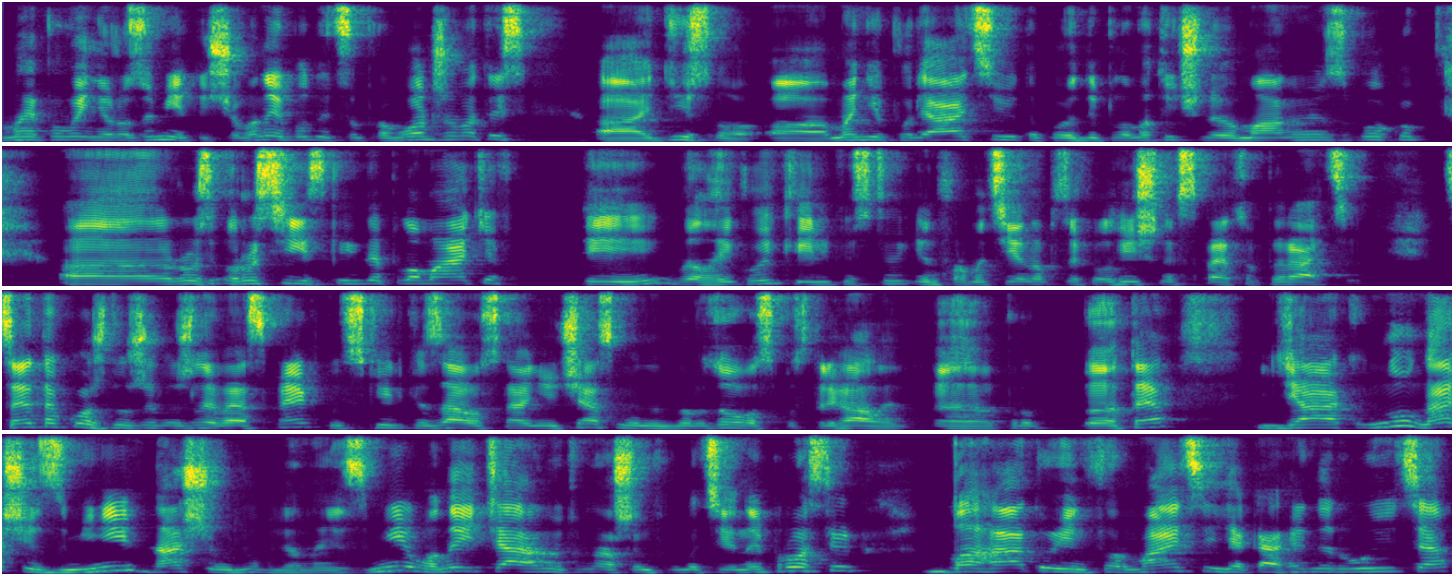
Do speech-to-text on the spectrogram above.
ми повинні розуміти, що вони будуть супроводжуватись дійсно маніпуляцією, такою дипломатичною оманою з боку російських дипломатів і великою кількістю інформаційно-психологічних спецоперацій. Це також дуже важливий аспект, оскільки за останній час ми неодноразово спостерігали е, про е, те, як ну наші змі, наші улюблені змі, вони тягнуть в наш інформаційний простір багато інформації, яка генерується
